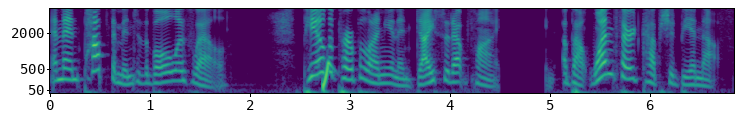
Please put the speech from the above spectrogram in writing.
and then pop them into the bowl as well. Peel the purple onion and dice it up fine. About one third cup should be enough.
